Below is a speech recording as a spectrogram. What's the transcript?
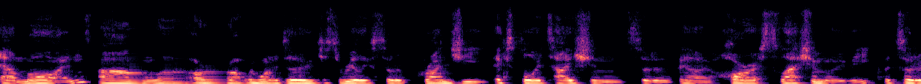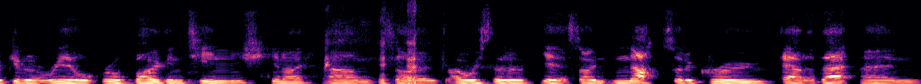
our minds. Um, like, all right, we want to do just a really sort of grungy exploitation, sort of you know, horror slasher movie, but sort of give it a real, real bogan tinge, you know. Um, so, so we sort of, yeah, so Nuck sort of grew out of that, and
